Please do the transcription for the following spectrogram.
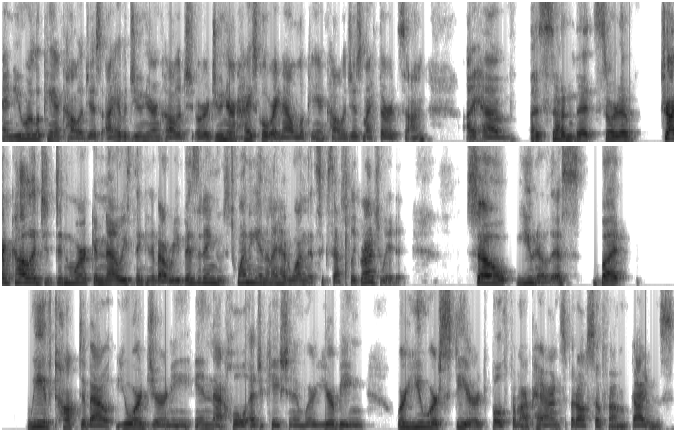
and you were looking at colleges, I have a junior in college or a junior in high school right now looking at colleges, my third son. I have a son that sort of tried college, it didn't work, and now he's thinking about revisiting, who's 20. And then I had one that successfully graduated. So you know this, but we've talked about your journey in that whole education and where you're being where you were steered both from our parents but also from guidance.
